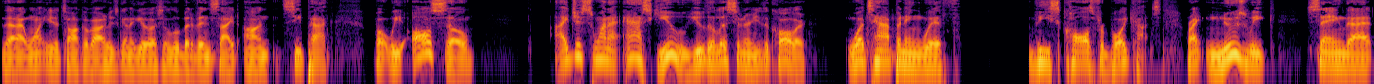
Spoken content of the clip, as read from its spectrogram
that I want you to talk about who's going to give us a little bit of insight on CPAC. But we also, I just want to ask you, you the listener, you the caller, what's happening with these calls for boycotts, right? Newsweek saying that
